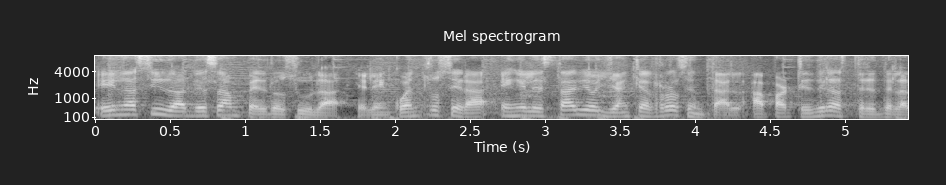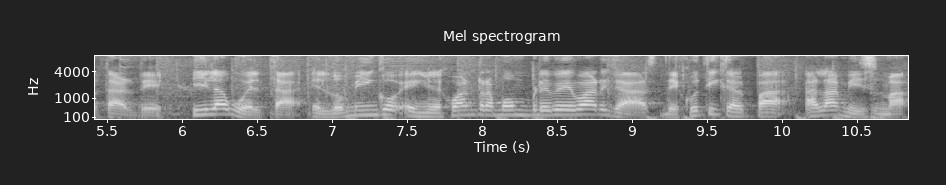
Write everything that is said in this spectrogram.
en la ciudad de San Pedro Sula. El encuentro será en el estadio Yankel Rosenthal a partir de las 3 de la tarde y la vuelta el domingo en el Juan Ramón Breve Vargas de Juticalpa a la misma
